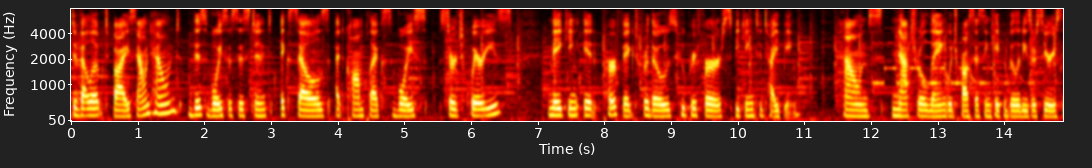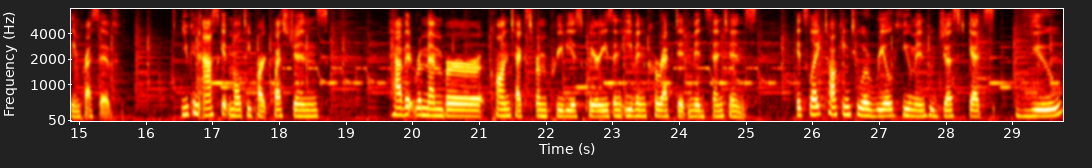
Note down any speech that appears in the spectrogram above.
Developed by SoundHound, this voice assistant excels at complex voice search queries, making it perfect for those who prefer speaking to typing. Hound's natural language processing capabilities are seriously impressive. You can ask it multi part questions have it remember context from previous queries and even correct it mid sentence. It's like talking to a real human who just gets you.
